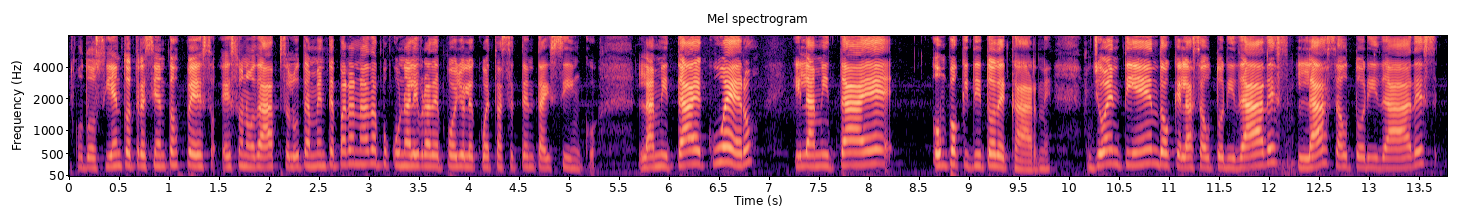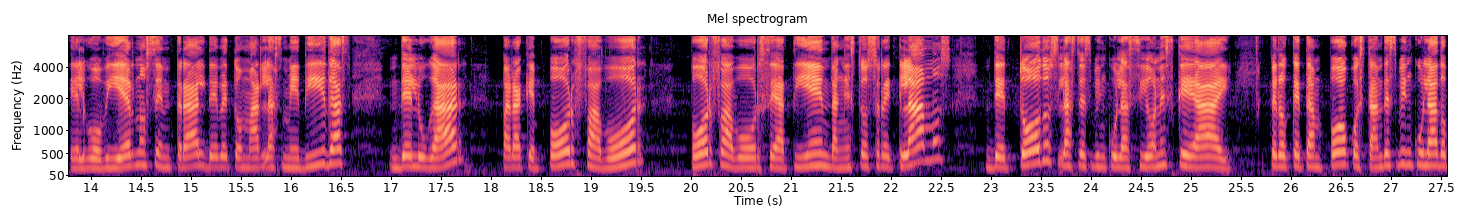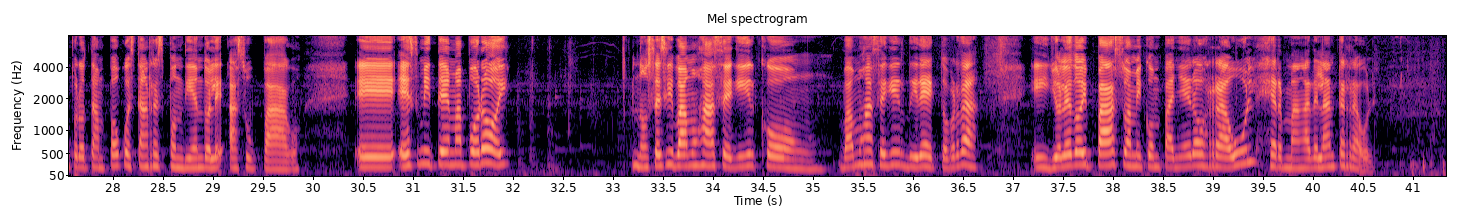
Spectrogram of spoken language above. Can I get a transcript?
o 200, 300 pesos, eso no da absolutamente para nada porque una libra de pollo le cuesta 75. La mitad es cuero y la mitad es un poquitito de carne. Yo entiendo que las autoridades, las autoridades, el gobierno central debe tomar las medidas del lugar para que por favor, por favor, se atiendan estos reclamos de todas las desvinculaciones que hay, pero que tampoco están desvinculados, pero tampoco están respondiéndole a su pago. Eh, es mi tema por hoy. No sé si vamos a seguir con, vamos a seguir directo, ¿verdad? Y yo le doy paso a mi compañero Raúl Germán. Adelante, Raúl.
